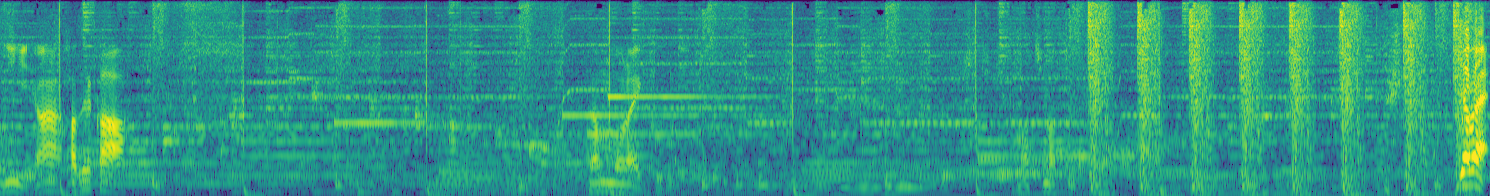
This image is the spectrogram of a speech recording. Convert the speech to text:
おにぎり、あー、外れか。なんもない空間。待ち待ち。やばい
